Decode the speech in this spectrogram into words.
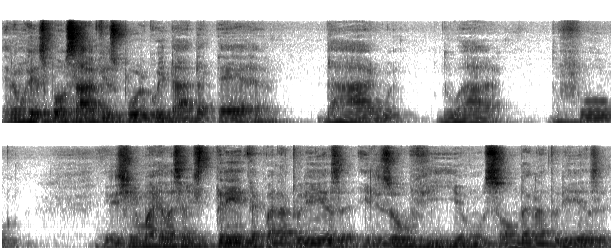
Eram responsáveis por cuidar da terra, da água, do ar, do fogo. Eles tinham uma relação estreita com a natureza, eles ouviam o som da natureza,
